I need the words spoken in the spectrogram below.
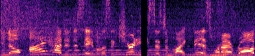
You know, I had to disable a security system like this when I robbed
